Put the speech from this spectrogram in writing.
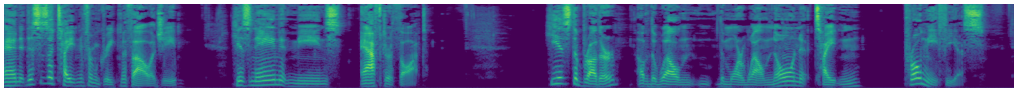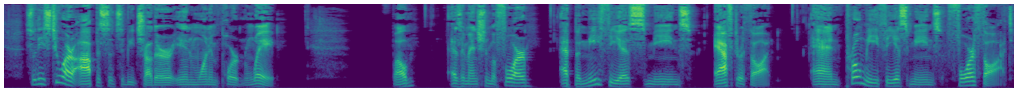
and this is a titan from Greek mythology. His name means afterthought. He is the brother of the well the more well-known titan Prometheus. So these two are opposites of each other in one important way. Well, as I mentioned before, Epimetheus means afterthought, and Prometheus means forethought.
